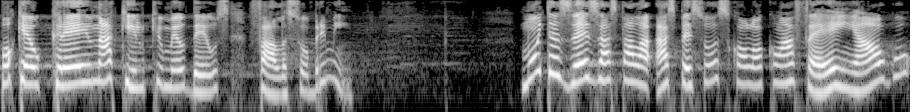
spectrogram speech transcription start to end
porque eu creio naquilo que o meu Deus fala sobre mim. Muitas vezes as, as, pessoas colocam a fé em algo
